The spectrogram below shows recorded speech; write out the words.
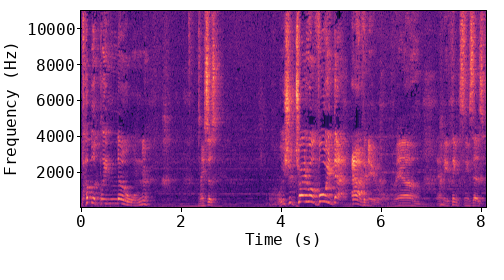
publicly known. And he says, We should try to avoid that avenue. Yeah. And he thinks and he says,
